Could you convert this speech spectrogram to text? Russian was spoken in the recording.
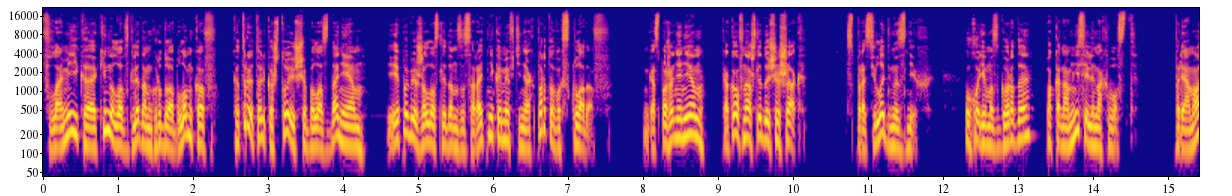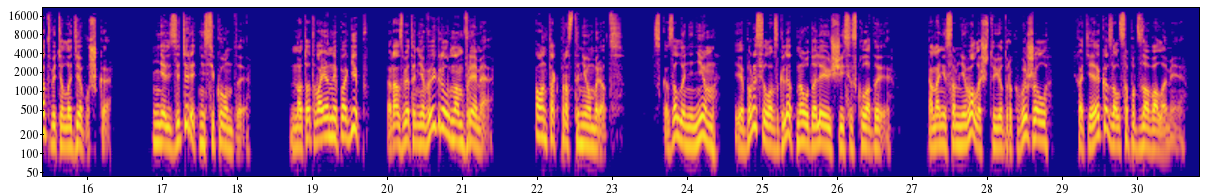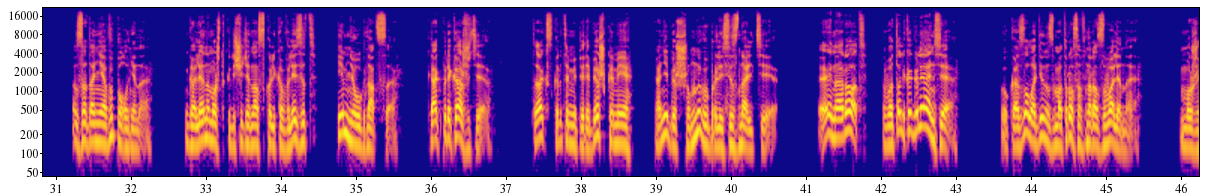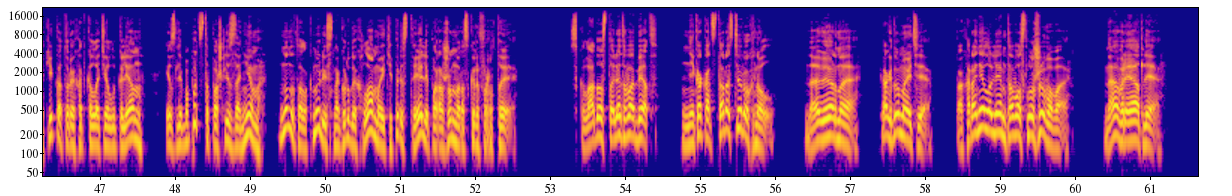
Фламейка окинула взглядом груду обломков, которая только что еще была зданием, и побежала следом за соратниками в тенях портовых складов. «Госпожа Нинем, каков наш следующий шаг?» — спросил один из них. «Уходим из города, пока нам не сели на хвост». Прямо ответила девушка. «Нельзя терять ни секунды». «Но тот военный погиб. Разве это не выиграло нам время?» «Он так просто не умрет, сказала Ниним и бросила взгляд на удаляющиеся склады. Она не сомневалась, что ее друг выжил, хотя и оказался под завалами. Задание выполнено. Галена может кричать о нас сколько влезет, им не угнаться. Как прикажете. Так, скрытыми перебежками, они бесшумно выбрались из Нальти. «Эй, народ, вы только гляньте!» Указал один из матросов на развалины. Мужики, которых отколотил Глен, из любопытства пошли за ним, но натолкнулись на груды хлама и теперь стояли пораженно раскрыв рты. «Складу сто лет в обед. Никак от старости рухнул?» «Наверное. Как думаете, похоронила ли им того служивого?» «Навряд ли».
